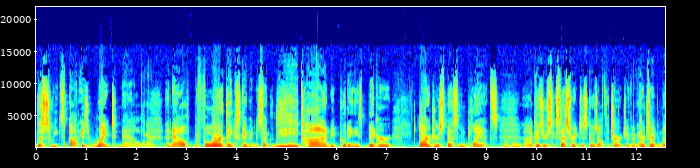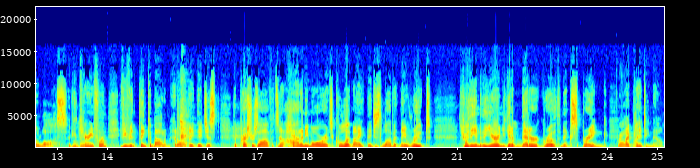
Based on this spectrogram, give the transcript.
the sweet spot is right now, Yeah. and now before Thanksgiving, it's like the time to be putting these bigger, larger specimen plants mm-hmm. uh, because your success rate just goes off the chart. You have, virtually have no loss if you're mm-hmm. caring for them. If you even think about them at all, they they just the pressure's off. It's not hot anymore. It's cool at night. They just love it and they root. Through the end of the year, and you get a mm-hmm. better growth next spring Right. by planting now.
